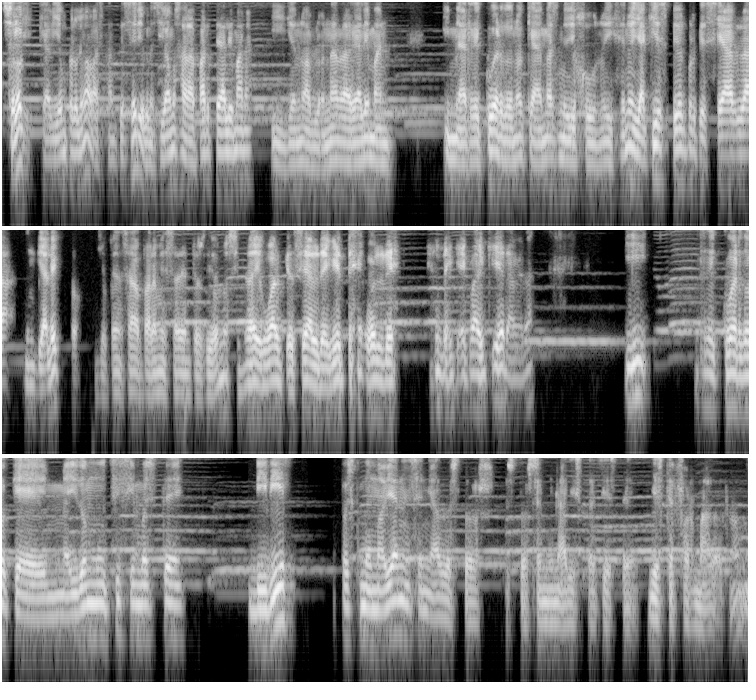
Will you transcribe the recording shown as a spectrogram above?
Solo que había un problema bastante serio, que nos íbamos a la parte alemana y yo no hablo nada de alemán. Y me recuerdo ¿no? que además me dijo uno, dice, no, y aquí es peor porque se habla un dialecto. Yo pensaba para mis adentros, digo, no, si me da igual que sea el de Goethe o el de, el de que cualquiera, ¿verdad? Y recuerdo que me ayudó muchísimo este vivir, pues como me habían enseñado estos, estos seminaristas y este, y este formador, ¿no?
